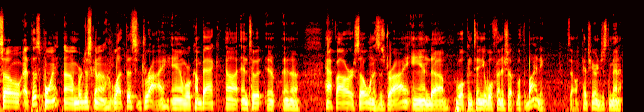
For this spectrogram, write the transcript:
So at this point, um, we're just going to let this dry and we'll come back uh, into it in, in, a half hour or so when this is dry and uh, we'll continue, we'll finish up with the binding. So I'll catch you here in just a minute.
